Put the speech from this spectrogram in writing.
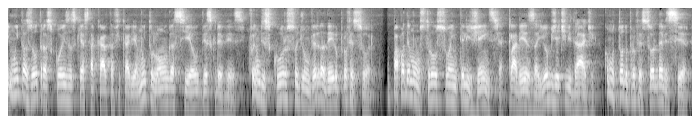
e muitas outras coisas que esta carta ficaria muito longa se eu descrevesse. Foi um discurso de um verdadeiro professor. O Papa demonstrou sua inteligência, clareza e objetividade, como todo professor deve ser,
